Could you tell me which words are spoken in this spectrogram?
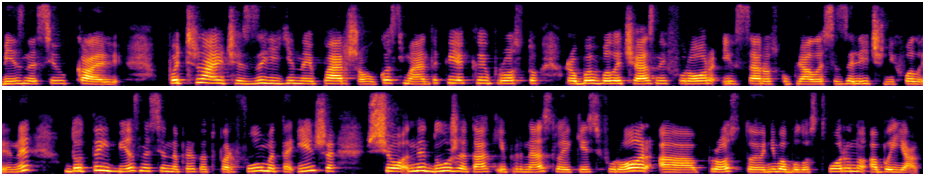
бізнесів Кайлі. Починаючи з її найпершого косметики, який просто робив величезний фурор і все розкуплялося за лічені хвилини, до тих бізнесів, наприклад, парфуми та інше, що не дуже так і принесло якийсь фурор, а просто ніби було створено аби як.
